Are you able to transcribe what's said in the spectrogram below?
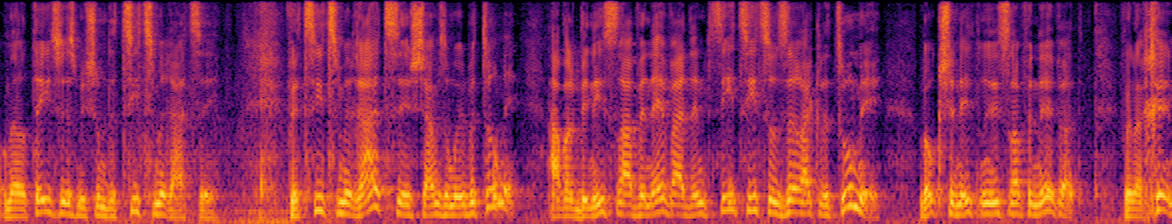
אומר תייסס משום דציץ מרצה. וציץ מרצה, שם זה מועיל בטומא. אבל בניסרא ונבד אין ציץ, ציץ עוזר רק לטומא. לא כשניתנו ניסרא ונבד. ולכן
